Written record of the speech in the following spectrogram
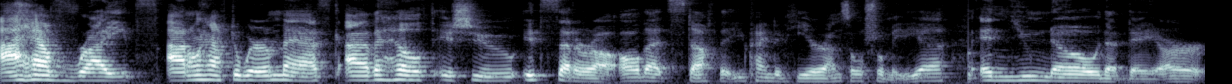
I have rights. I don't have to wear a mask. I have a health issue, etc. All that stuff that you kind of hear on social media and you know that they are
